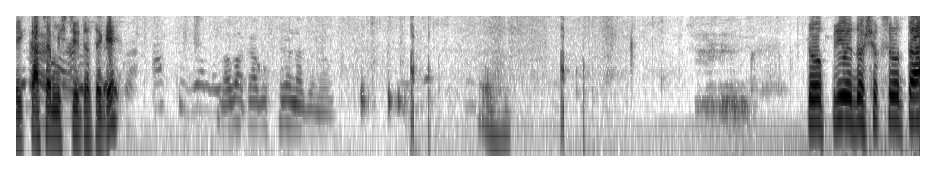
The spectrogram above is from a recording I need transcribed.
এই কাঁচা মিষ্টিটা থেকে। বাবা কাগজ ছিল না কোনো তো প্রিয় দর্শক শ্রোতা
